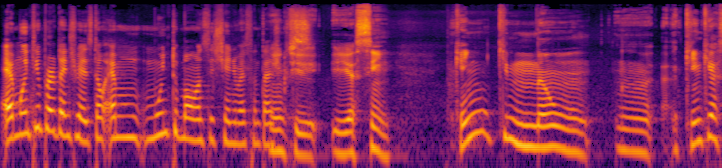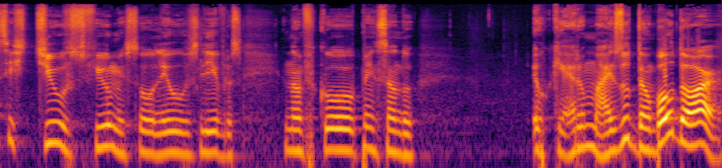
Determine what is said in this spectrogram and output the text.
é muito importante mesmo. Então é mu- muito bom assistir Animais Fantásticos. Gente, e assim, quem que não. hum, Quem que assistiu os filmes ou leu os livros não ficou pensando. Eu quero mais o Dumbledore.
